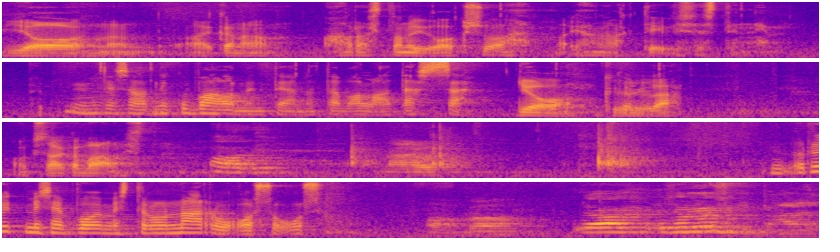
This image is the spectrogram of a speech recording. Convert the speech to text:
Joo, no, aikanaan harrastanut juoksua ihan aktiivisesti. Niin. Ja sä oot niinku valmentajana tavallaan tässä. Joo, kyllä. Onko se aika valmista? On. Naru. Rytmisen voimistelun naruosuus. Onko? Joo, se on myöskin paljon.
